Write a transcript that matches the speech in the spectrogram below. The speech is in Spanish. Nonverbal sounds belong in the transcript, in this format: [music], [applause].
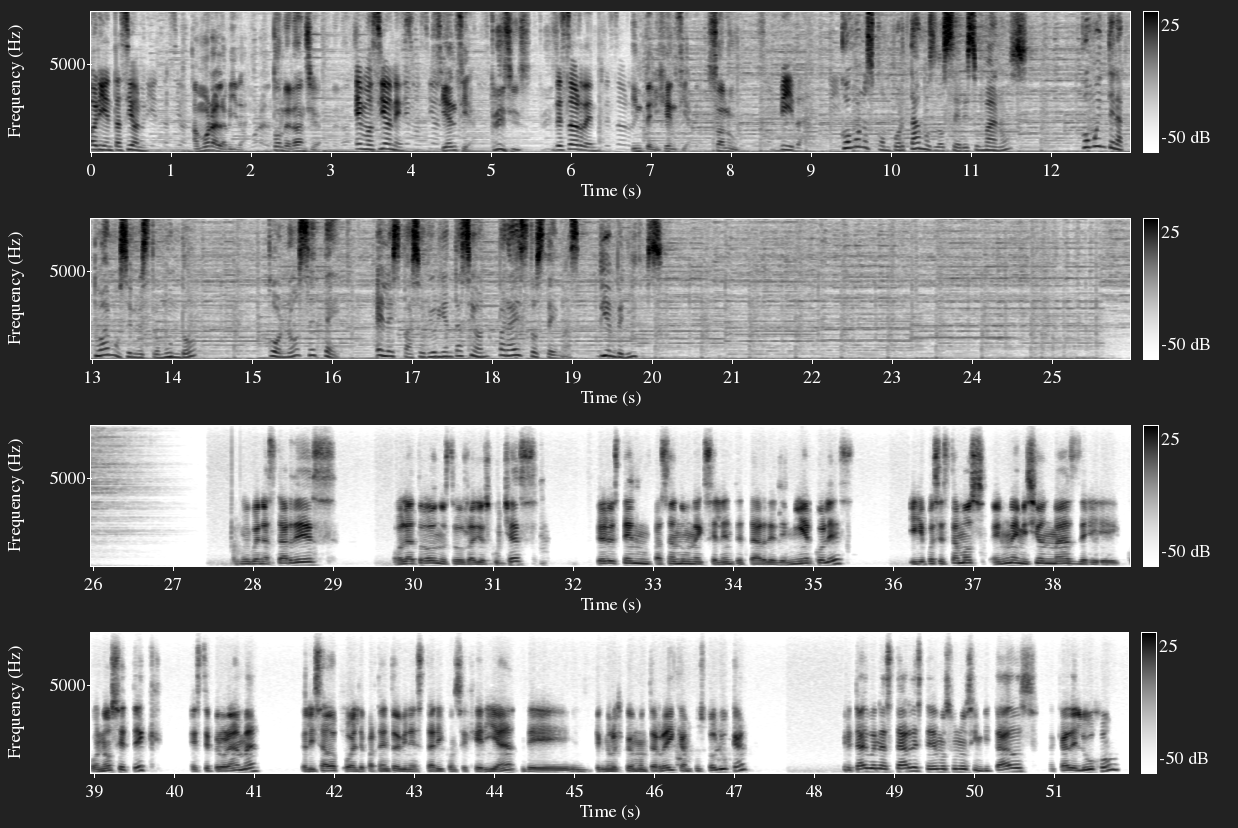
Orientación. Amor a la vida. Tolerancia. Emociones. Ciencia. Crisis. Desorden. Inteligencia. Salud. Vida. ¿Cómo nos comportamos los seres humanos? ¿Cómo interactuamos en nuestro mundo? Conócete, el espacio de orientación para estos temas. Bienvenidos. Muy buenas tardes. Hola a todos nuestros radioescuchas. Espero estén pasando una excelente tarde de miércoles. Y pues estamos en una emisión más de Conocetec, este programa realizado por el Departamento de Bienestar y Consejería del Tecnológico de Monterrey, Campus Toluca. ¿Qué tal? Buenas tardes. Tenemos unos invitados acá de lujo.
